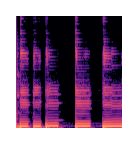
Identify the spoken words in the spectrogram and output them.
¡De, de,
